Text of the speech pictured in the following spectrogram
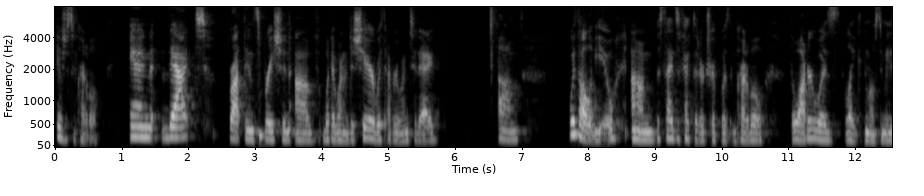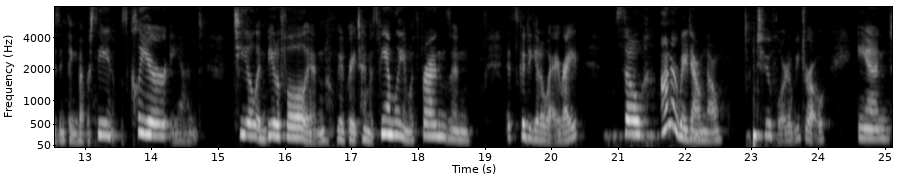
it was just incredible. And that brought the inspiration of what I wanted to share with everyone today. Um, with all of you, um, besides the fact that our trip was incredible, the water was like the most amazing thing you've ever seen. It was clear and teal and beautiful, and we had a great time as family and with friends, and it's good to get away, right? So, on our way down though to Florida, we drove, and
